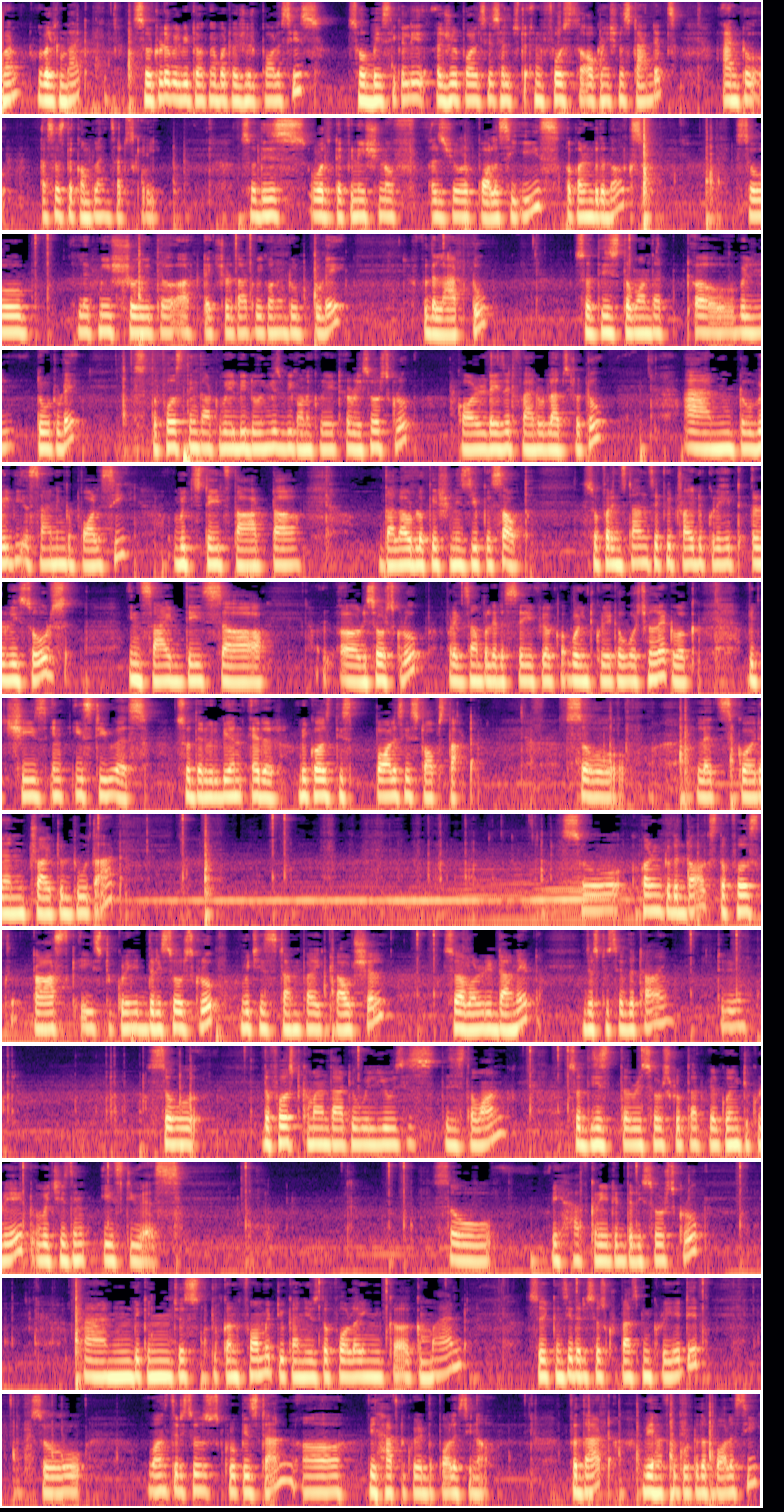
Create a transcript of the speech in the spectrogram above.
welcome back. So today we'll be talking about azure policies. So basically azure policies helps to enforce the organization standards and to assess the compliance at scale. So this is what the definition of azure policy is according to the docs. So let me show you the architecture that we're gonna do today for the lab 2 so this is the one that uh, we'll do today. So the first thing that we'll be doing is we're gonna create a resource group called AZ 500 Lab 02 and we'll be assigning a policy which states that uh, the allowed location is UK South. So for instance, if you try to create a resource inside this uh, uh, resource group, for example, let us say if you're going to create a virtual network which is in East US, so there will be an error because this policy stops that. So let's go ahead and try to do that. so according to the docs the first task is to create the resource group which is done by cloud shell so i've already done it just to save the time. So the first command that you will use is this is the one. So this is the resource group that we're going to create which is in east us so we have created the resource group. And you can just to confirm it you can use the following uh, command so you can see the resource group has been created. So once the resource group is done uh, we have to create the policy now. For that we have to go to the policy.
